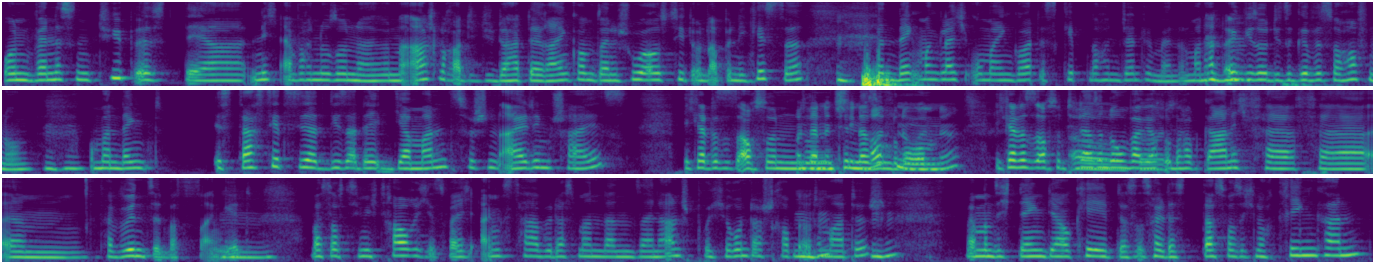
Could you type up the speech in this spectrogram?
Und wenn es ein Typ ist, der nicht einfach nur so eine, so eine Arschloch-Attitüde hat, der reinkommt, seine Schuhe auszieht und ab in die Kiste, dann denkt man gleich, oh mein Gott, es gibt noch einen Gentleman. Und man hat irgendwie so diese gewisse Hoffnung. Und man denkt, ist das jetzt dieser, dieser Diamant zwischen all dem Scheiß? Ich glaube, das ist auch so ein, so ein Tinder-Syndrom. Ne? Ich glaube, das ist auch so ein Tinder-Syndrom, Oh weil wir auch Gott. überhaupt gar nicht ver, ver, ähm, verwöhnt sind, was das angeht. Mhm. Was auch ziemlich traurig ist, weil ich Angst habe, dass man dann seine Ansprüche runterschraubt Mhm. automatisch. Weil man sich denkt, ja, okay, das ist halt das, das was ich noch kriegen kann.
